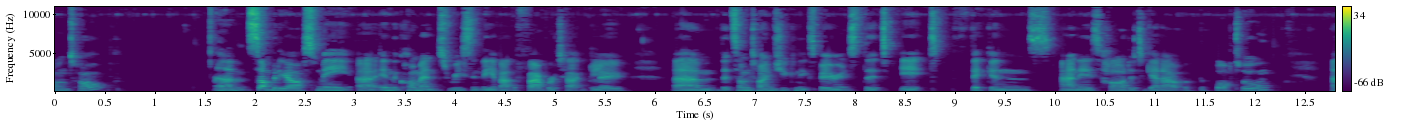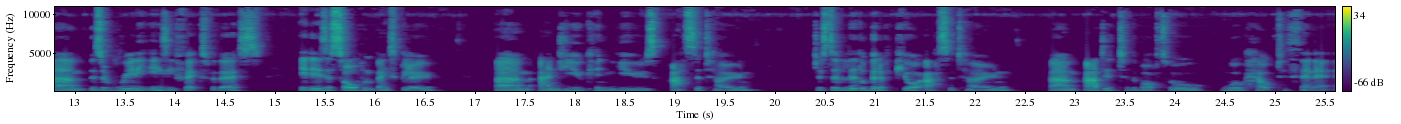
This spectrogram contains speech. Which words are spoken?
on top. Um, somebody asked me uh, in the comments recently about the Fabri-Tac glue um, that sometimes you can experience that it thickens and is harder to get out of the bottle. Um, there's a really easy fix for this. It is a solvent-based glue, um, and you can use acetone, just a little bit of pure acetone um, added to the bottle will help to thin it.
